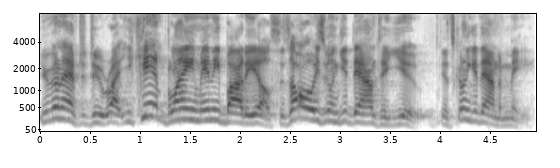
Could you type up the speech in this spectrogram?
you're going to have to do right. You can't blame anybody else. It's always going to get down to you, it's going to get down to me.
